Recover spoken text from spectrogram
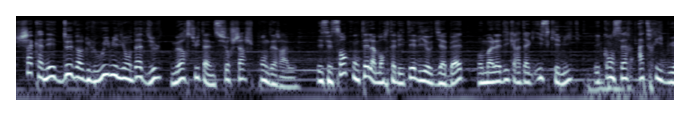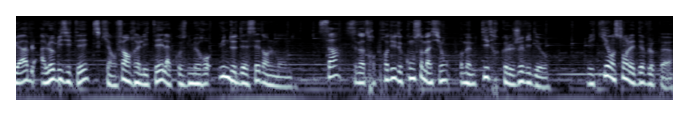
Chaque année, 2,8 millions d'adultes meurent suite à une surcharge pondérale. Et c'est sans compter la mortalité liée au diabète, aux maladies cardiaques ischémiques et cancers attribuables à l'obésité, ce qui en fait en réalité la cause numéro 1 de décès dans le monde. Ça, c'est notre produit de consommation au même titre que le jeu vidéo. Mais qui en sont les développeurs?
